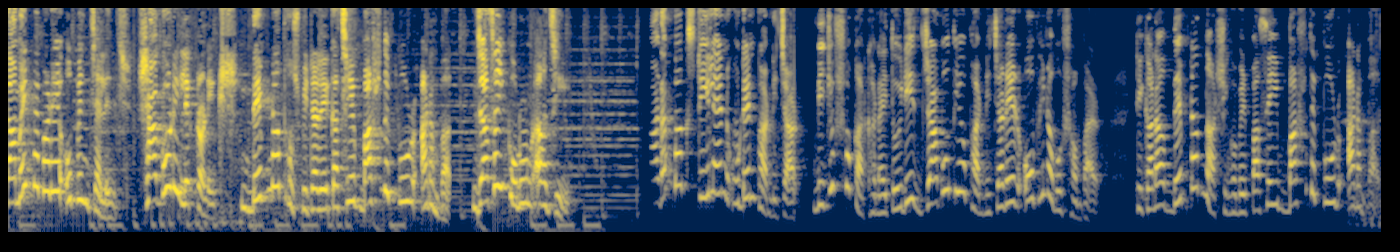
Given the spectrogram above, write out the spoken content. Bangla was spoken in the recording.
দামের ব্যাপারে open challenge, Sagar electronics, Debnath হসপিটালের কাছে বাসুদেবপুর, আরামবাগ। যাচাই করুন আজই। Arambagh steel and wooden furniture, নিজস্ব কারখানায় তৈরি যাবতীয় ফার্নিচারের অভিনব সম্ভার। ঠিকানা দেবনাথ নার্সিংহোমের পাশেই বাসুদেবপুর, আরামবাগ।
